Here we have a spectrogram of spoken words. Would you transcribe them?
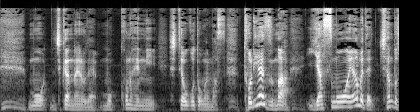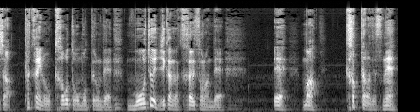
もう時間ないので、もうこの辺にしておこうと思います。とりあえずまあ、安物はやめてちゃんとした高いのを買おうと思ってるんで、もうちょい時間がかかりそうなんで、え、まあ、勝ったらですね、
